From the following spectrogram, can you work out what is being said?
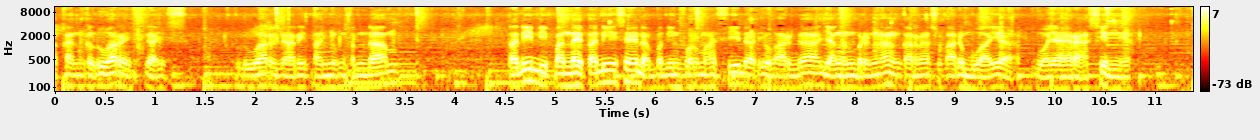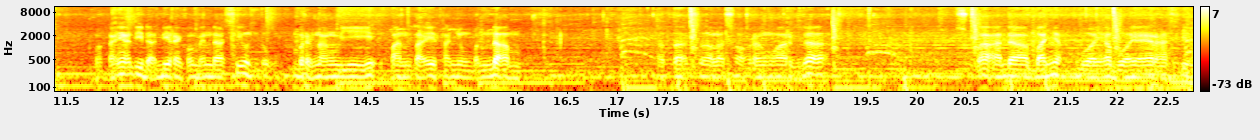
akan keluar ya guys. Keluar dari Tanjung Pendam. Tadi di pantai tadi saya dapat informasi dari warga jangan berenang karena suka ada buaya buaya air asin ya. Makanya tidak direkomendasi untuk berenang di pantai Tanjung Pendam. Kata salah seorang warga suka ada banyak buaya-buaya air asin.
